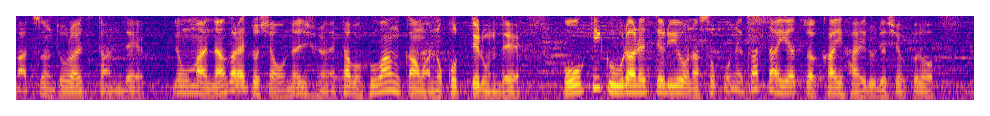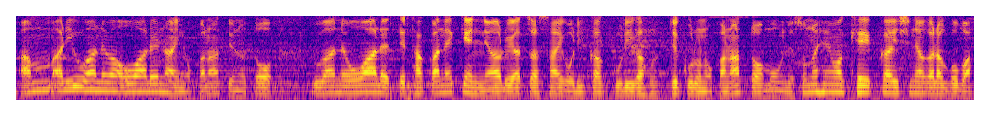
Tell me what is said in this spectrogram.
ガツンとられてたんで。でもまあ流れとしては同じでしょうね。多分不安感は残ってるんで大きく売られてるような底根硬いやつは買い入るでしょうけどあんまり上値は追われないのかなっていうのと上値追われて高値圏にあるやつは最後利確利が降ってくるのかなとは思うんでその辺は警戒しながら5番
